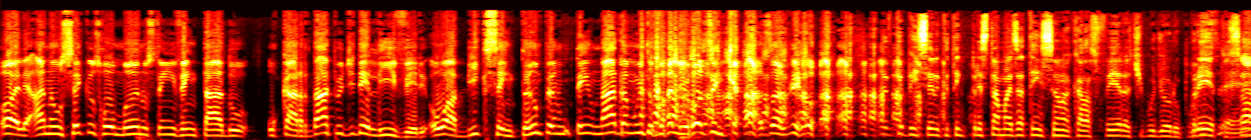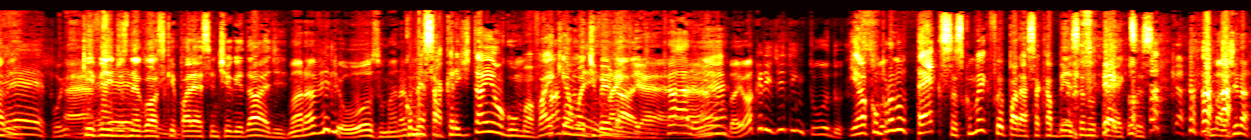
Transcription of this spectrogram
Olha, a não ser que os romanos tenham inventado o cardápio de delivery ou a Bic sem tampa, eu não tenho nada muito valioso em casa, viu? Eu fiquei pensando que tem que prestar mais atenção naquelas feiras tipo de ouro preto, é, sabe? pois Que vende os é, negócios gente. que parecem antiguidade. Maravilhoso, maravilhoso. Começar a acreditar em alguma, vai que é uma de Vai verdade. é. Caramba, eu acredito em tudo. E ela comprou no Texas. Como é que foi parar essa cabeça no Texas? Imagina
